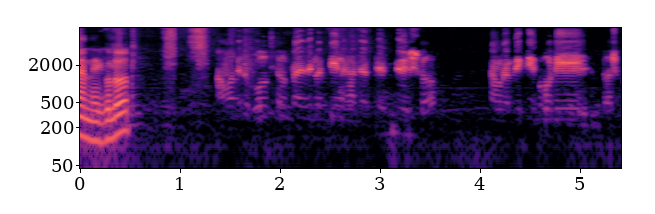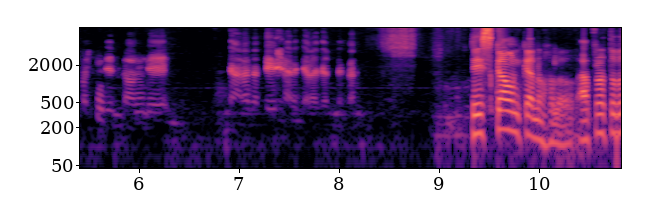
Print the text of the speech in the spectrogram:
নেন এগুলোর আমাদের হোলসেল প্রাইস হলো তিন হাজার তেত্রিশশো আমরা বিক্রি করি দশ পার্সেন্ট ডিসকাউন্টে চার হাজার থেকে সাড়ে চার হাজার টাকা। ডিসকাউন্ট কেন হলো? আপনারা তো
